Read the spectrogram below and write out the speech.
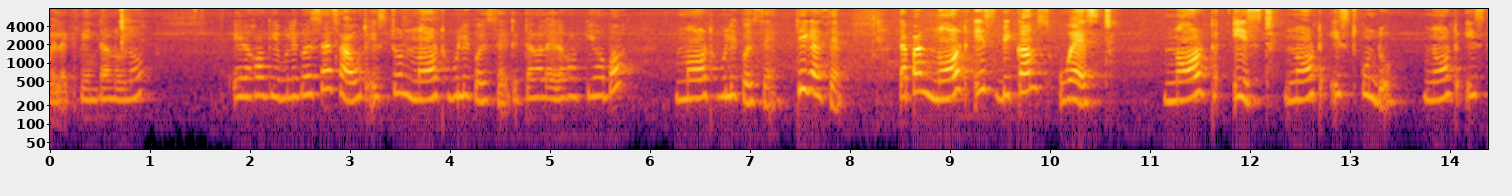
বেলেগ পেইন এটা লৈ লওঁ। এইডোখৰ কি বুলি কৈছে? চাউথ ইষ্টটো নৰ্থ বুলি কৈছে। তেতিয়াহ'লে এইডোখৰ কি হ'ব? নৰ্থ বুলি কৈছে। ঠিক আছে। তাৰপৰা north east becomes west north east north east কোনটো? নৰ্থ ইষ্ট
